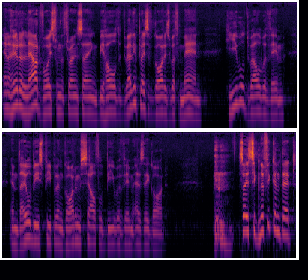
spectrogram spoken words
And I heard a loud voice from the throne saying, Behold, the dwelling place of God is with man. He will dwell with them, and they will be his people, and God himself will be with them as their God. so it's significant that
